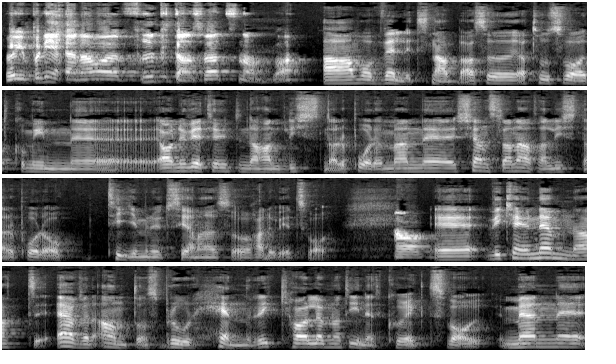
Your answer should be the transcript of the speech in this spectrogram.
Det var imponerande. Han var fruktansvärt snabb, va? Ja, han var väldigt snabb. Alltså, jag tror svaret kom in... Eh, ja, nu vet jag ju inte när han lyssnade på det, men eh, känslan är att han lyssnade på det och tio minuter senare så hade vi ett svar. Ja. Eh, vi kan ju nämna att även Antons bror Henrik har lämnat in ett korrekt svar. Men eh,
